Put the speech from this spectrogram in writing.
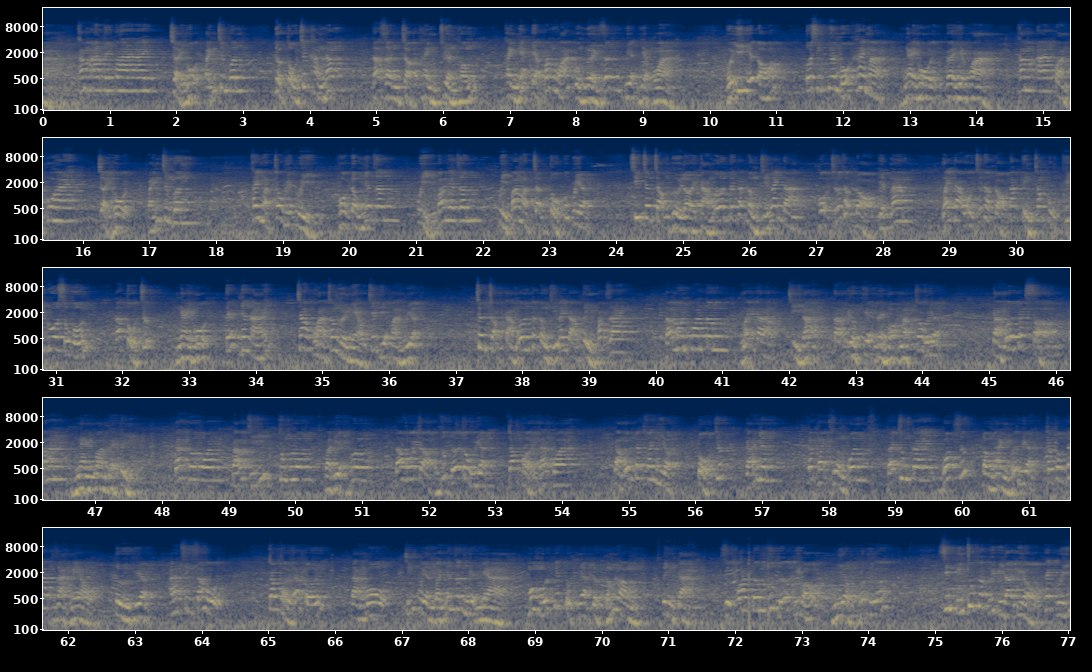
À, thăm AT32 chảy hội bánh trưng vân được tổ chức hàng năm đã dần trở thành truyền thống, thành nét đẹp văn hóa của người dân huyện Hiệp Hòa. Với ý nghĩa đó, tôi xin tuyên bố khai mạc Ngày hội về Hiệp Hòa thăm an toàn khu 2 chảy hội bánh trưng vân. Thay mặt cho huyện ủy, hội đồng nhân dân, ủy ban nhân dân, ủy ban mặt trận tổ quốc huyện xin trân trọng gửi lời cảm ơn tới các đồng chí lãnh đạo Hội chữ thập đỏ Việt Nam, lãnh đạo Hội chữ thập đỏ các tỉnh trong cụm thi đua số 4 đã tổ chức ngày hội Tết nhân ái trao quà cho người nghèo trên địa bàn huyện. Trân trọng cảm ơn các đồng chí lãnh đạo tỉnh Bắc Giang đã luôn quan tâm, lãnh đạo, chỉ đạo, tạo điều kiện về mọi mặt cho huyện. Cảm ơn các sở, ban, ngành đoàn thể tỉnh, các cơ quan, báo chí, trung ương và địa phương đã hỗ trợ giúp đỡ cho huyện trong thời gian qua. Cảm ơn các doanh nghiệp, tổ chức, cá nhân, các mạnh thường quân đã chung tay góp sức đồng hành với huyện trong công tác giảm nghèo, từ thiện, an sinh xã hội. Trong thời gian tới, Đảng bộ, chính quyền và nhân dân huyện nhà mong muốn tiếp tục nhận được tấm lòng, tình cảm, sự quan tâm giúp đỡ quý báu nhiều hơn nữa. Xin kính chúc các quý vị đại biểu, khách quý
